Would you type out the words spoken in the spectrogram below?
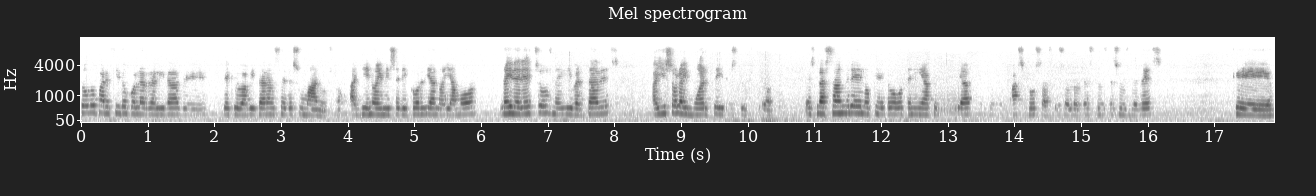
todo parecido con la realidad de, de, que lo habitaran seres humanos. ¿no? Allí no hay misericordia, no hay amor, no hay derechos, no hay libertades, allí solo hay muerte y destrucción. Es la sangre lo que luego tenía que limpiar más cosas, que son los restos de esos bebés, que,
